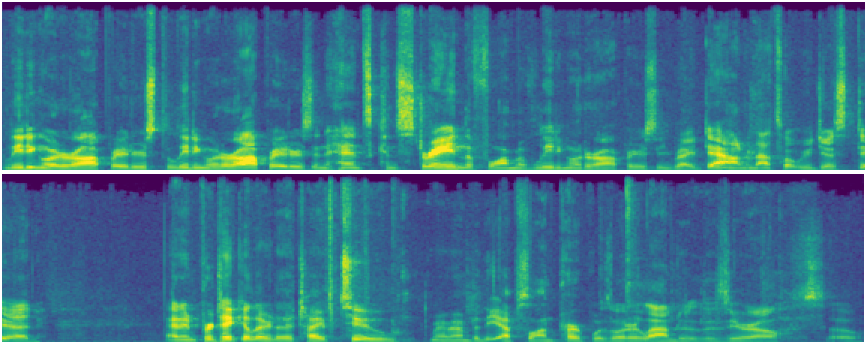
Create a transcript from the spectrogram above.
leading order operators to leading order operators and hence constrain the form of leading order operators you write down, and that's what we just did. And in particular to the type 2, remember the epsilon perp was order lambda to the 0. So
